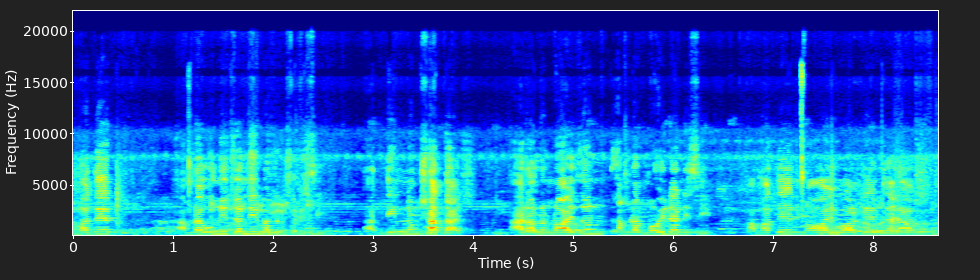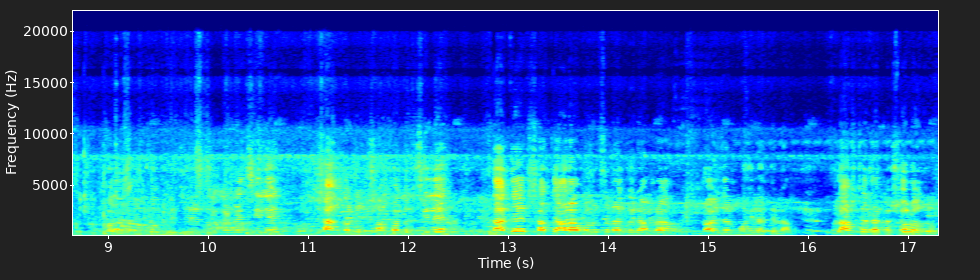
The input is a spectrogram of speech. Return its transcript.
আমাদের, আমরা উনিশ জন নির্বাচন করেছি, আর তিন নং সাতাশ, আর হলো নয় জন আমরা মহিলা নিছি। আমাদের নয় ওয়ার্ডের যারা সেক্রেটারি ছিলেন, সাংগঠনিক সম্পাদক ছিলেন, তাদের সাথে আলাপ আলোচনা করে আমরা নয়জন মহিলা দিলাম। লাস্টে থাকে ষোলো জন।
